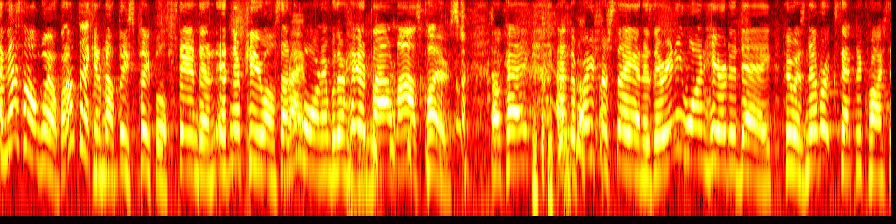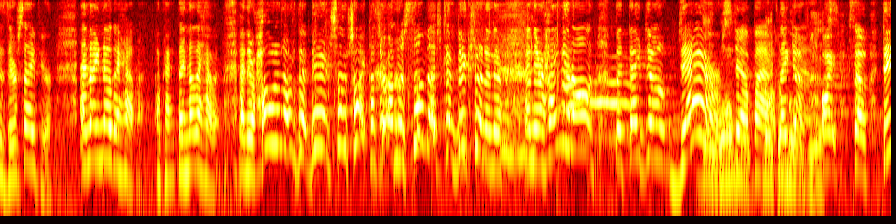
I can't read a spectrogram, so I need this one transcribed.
and that's all well, but I'm thinking about these people standing in their pew on Sunday Right. morning with their head mm-hmm. bowed and eyes closed, okay? And the preacher's saying, is there anyone here today who has never accepted Christ as their Savior? And they know they haven't, okay? They know they haven't. And they're holding on to that bench so tight because they're under so much conviction and they're, and they're hanging on, but they don't dare won't step out. they don't. yes. All right, so then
